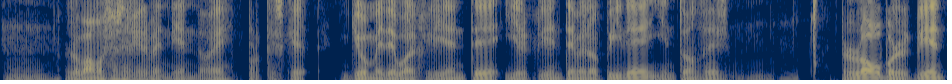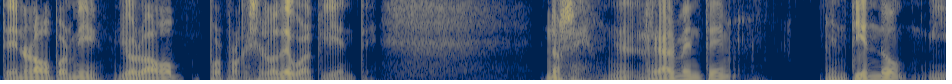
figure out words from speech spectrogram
mm, lo vamos a seguir vendiendo, ¿eh? Porque es que yo me debo al cliente y el cliente me lo pide y entonces, mm, pero lo hago por el cliente, no lo hago por mí, yo lo hago por, porque se lo debo al cliente. No sé, realmente entiendo y,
